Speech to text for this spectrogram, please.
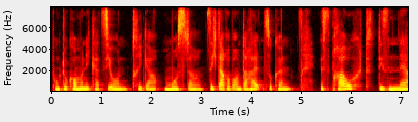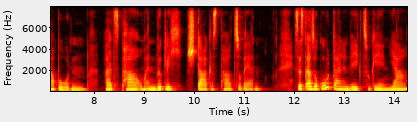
Punkto Kommunikation, Trigger, Muster, sich darüber unterhalten zu können. Es braucht diesen Nährboden als Paar, um ein wirklich starkes Paar zu werden. Es ist also gut, deinen Weg zu gehen, ja.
